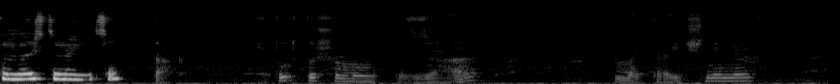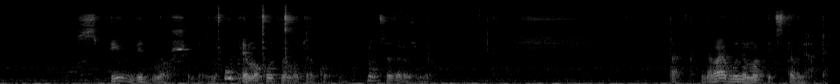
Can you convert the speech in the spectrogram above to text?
помножити на НЦ. Так. І тут пишемо за метричними співвідношеннями у прямокутному трикутнику. Ну, це зрозуміло. Так, давай будемо підставляти.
